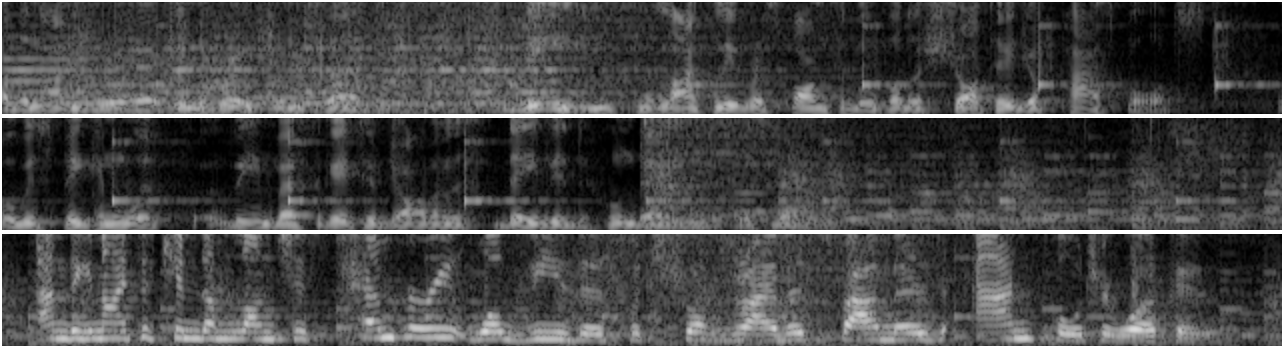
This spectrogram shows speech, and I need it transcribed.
at the Nigeria Immigration Service. These likely responsible for the shortage of passports. We'll be speaking with the investigative journalist David Hundeyin this morning. And the United Kingdom launches temporary work visas for truck drivers, farmers and poultry workers.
